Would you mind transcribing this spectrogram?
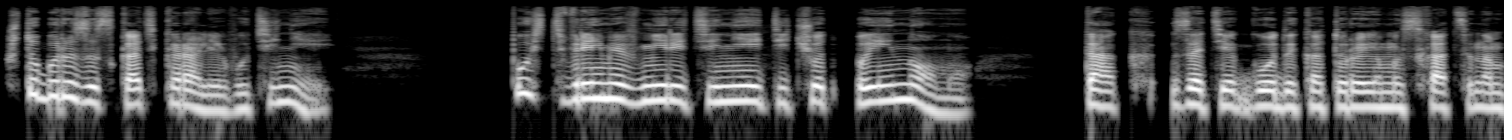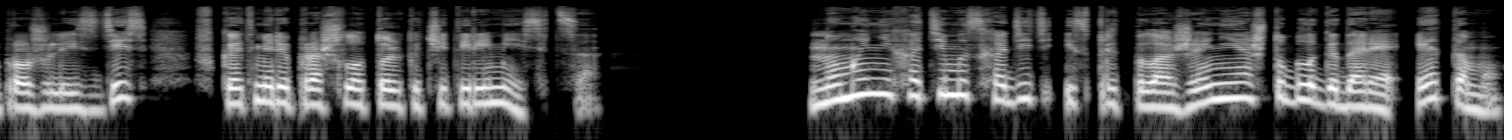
чтобы разыскать королеву теней. Пусть время в мире теней течет по-иному — так, за те годы, которые мы с Хадсоном прожили здесь, в Кэтмере прошло только 4 месяца. Но мы не хотим исходить из предположения, что благодаря этому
